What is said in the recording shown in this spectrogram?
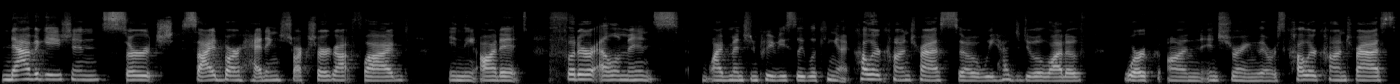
navigation, search, sidebar heading structure got flagged in the audit, footer elements. I've mentioned previously looking at color contrast. So, we had to do a lot of work on ensuring there was color contrast.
